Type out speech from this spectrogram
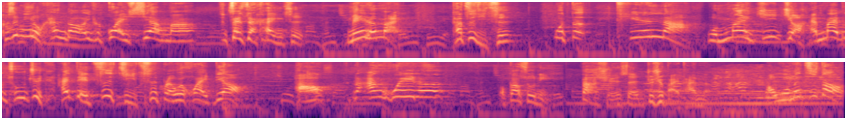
可是你有看到一个怪象吗？再再看一次，没人买，他自己吃。我的天哪！我卖鸡脚还卖不出去，还得自己吃，不然会坏掉。好，那安徽呢？我告诉你，大学生就去摆摊了。啊，我们知道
